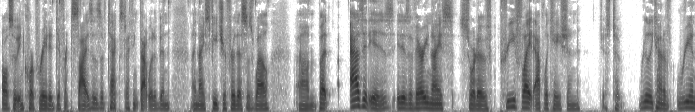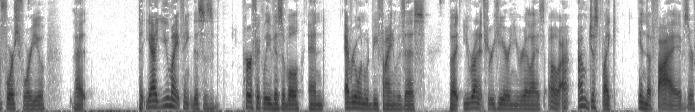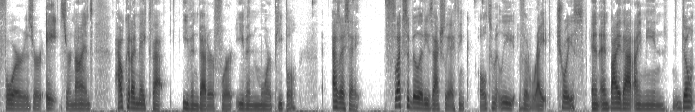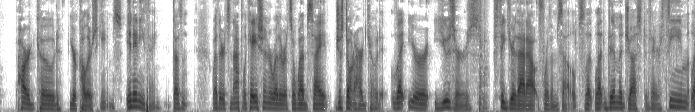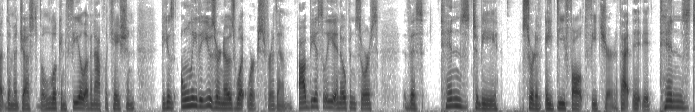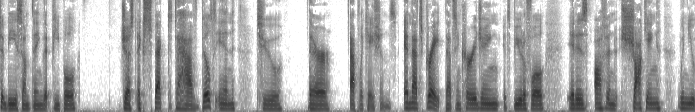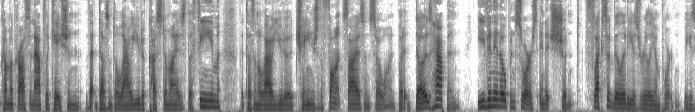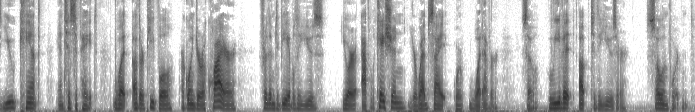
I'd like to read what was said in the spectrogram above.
also incorporated different sizes of text. I think that would have been a nice feature for this as well. Um, but as it is, it is a very nice sort of pre flight application just to really kind of reinforce for you that that yeah, you might think this is perfectly visible and everyone would be fine with this. But you run it through here and you realize, oh, I, I'm just like in the fives or fours or eights or nines. How could I make that even better for even more people? As I say, flexibility is actually, I think, ultimately the right choice. And and by that I mean don't hard code your color schemes in anything. It doesn't whether it's an application or whether it's a website, just don't hard code it. Let your users figure that out for themselves. Let, let them adjust their theme, let them adjust the look and feel of an application because only the user knows what works for them. Obviously, in open source, this tends to be sort of a default feature, that it, it tends to be something that people just expect to have built in to their applications. And that's great. That's encouraging. It's beautiful. It is often shocking when you come across an application that doesn't allow you to customize the theme, that doesn't allow you to change the font size, and so on. But it does happen, even in open source, and it shouldn't. Flexibility is really important because you can't anticipate what other people are going to require for them to be able to use your application, your website, or whatever. So leave it up to the user. So important.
